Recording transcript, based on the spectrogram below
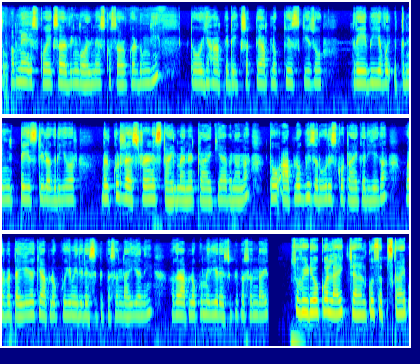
तो अब मैं इसको एक सर्विंग बॉल में इसको सर्व कर दूँगी। तो यहाँ पे देख सकते हैं आप लोग कि इसकी जो ग्रेवी है वो इतनी टेस्टी लग रही है और बिल्कुल रेस्टोरेंट स्टाइल मैंने ट्राई किया है बनाना। तो आप लोग भी ज़रूर इसको ट्राई करिएगा और बताइएगा कि आप लोग को ये मेरी रेसिपी पसंद आई या नहीं। अगर आप लोग को मेरी ये रेसिपी पसंद आई सो so, वीडियो को लाइक चैनल को सब्सक्राइब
